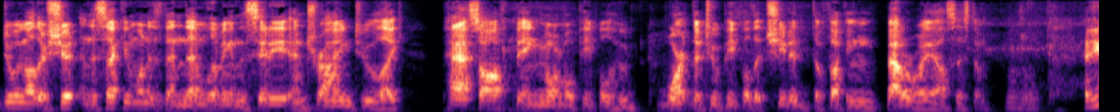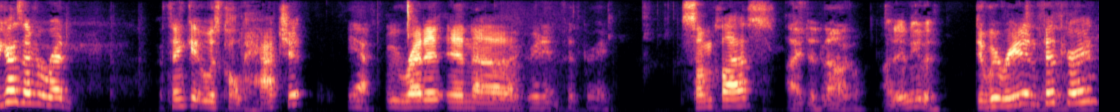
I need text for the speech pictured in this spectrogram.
doing all their shit, and the second one is then them living in the city and trying to like pass off being normal people who weren't the two people that cheated the fucking battle royale system. mhm. Have you guys ever read I think it was called Hatchet? Yeah. We read it in uh read it in fifth grade. some class. I did not. I didn't either. Did we read it in fifth grade?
